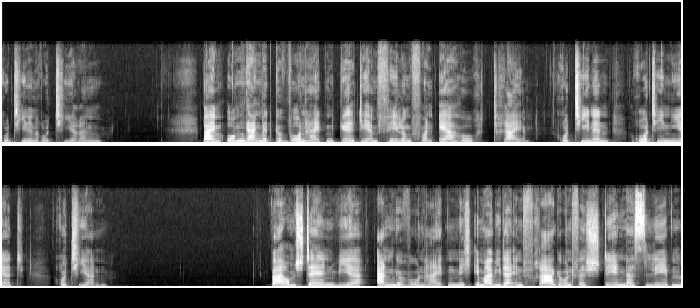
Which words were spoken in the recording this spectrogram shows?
Routinen rotieren. Beim Umgang mit Gewohnheiten gilt die Empfehlung von R hoch 3. Routinen, routiniert, rotieren. Warum stellen wir Angewohnheiten nicht immer wieder in Frage und verstehen das Leben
